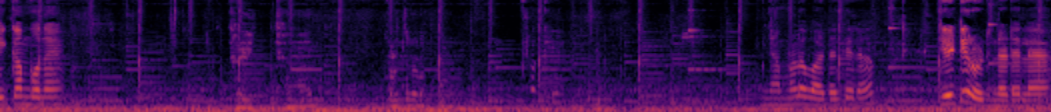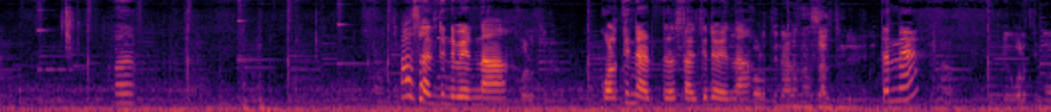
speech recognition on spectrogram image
കഴിക്കാൻ പോന്നെ? നമ്മൾ വടകര ജെ ടി റോഡിന്റെ അവിടെ അല്ലേ ആ. സ്ഥലത്തിന്റെ പേരുന്നാ? കുളത്തിന്റെ അടുത്ത സ്ഥലത്തിന്റെ പേരുന്നാ? തന്നെ? കുളത്തിന്റെ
